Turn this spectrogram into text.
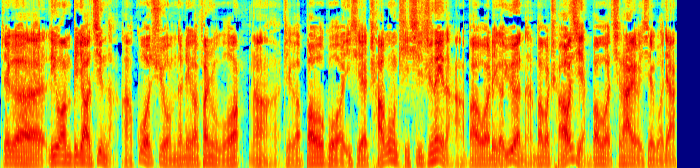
这个离我们比较近的啊，过去我们的这个藩属国啊，这个包括一些朝贡体系之内的啊，包括这个越南，包括朝鲜，包括其他有一些国家，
